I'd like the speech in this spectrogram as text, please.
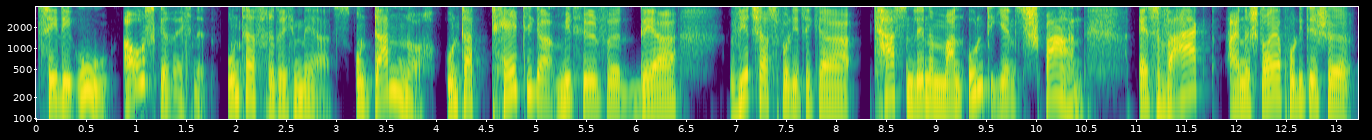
CDU ausgerechnet unter Friedrich Merz und dann noch unter tätiger Mithilfe der Wirtschaftspolitiker Carsten Linnemann und Jens Spahn es wagt, eine steuerpolitische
